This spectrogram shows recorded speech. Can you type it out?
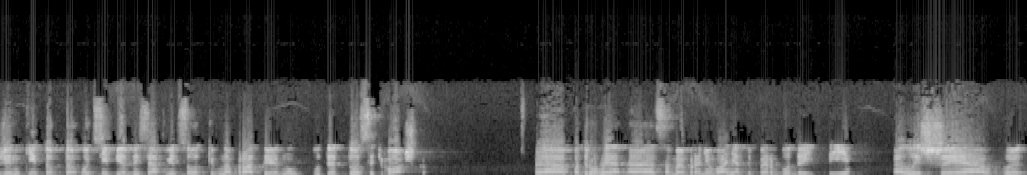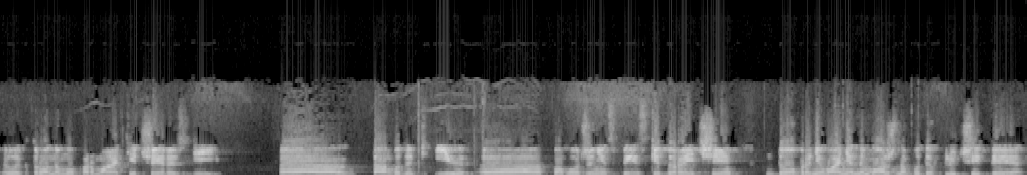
жінки. Тобто, оці 50% набрати ну буде досить важко. По-друге, е, саме бронювання тепер буде йти е, лише в електронному форматі через дію. Е, Там будуть і погоджені списки. До речі, до бронювання не можна буде включити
